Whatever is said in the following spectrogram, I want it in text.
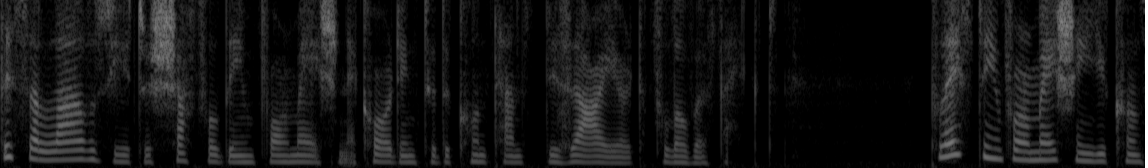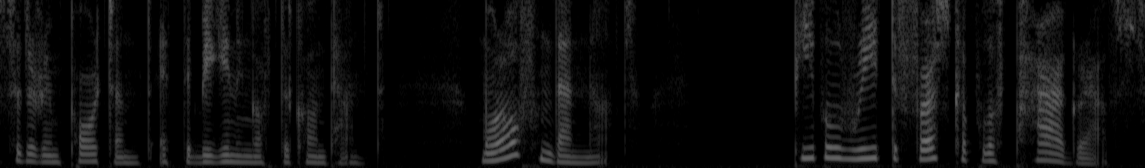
This allows you to shuffle the information according to the content's desired flow effect. Place the information you consider important at the beginning of the content. More often than not, people read the first couple of paragraphs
